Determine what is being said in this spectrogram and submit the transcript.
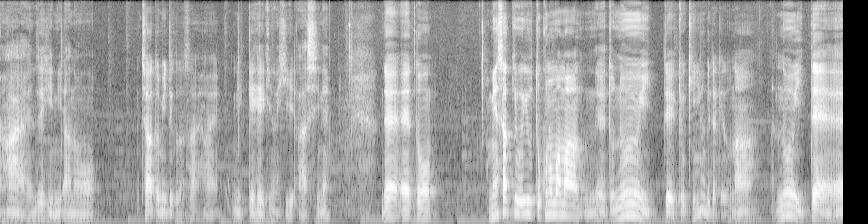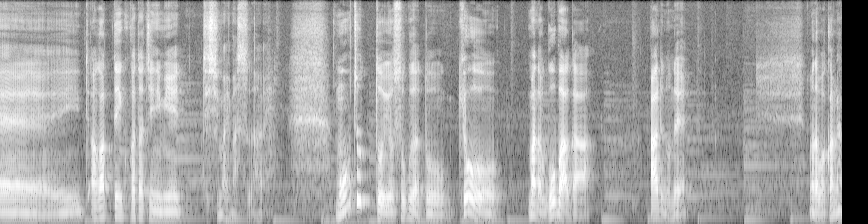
はい。ぜひにあのチャート見てください、はい、日経平均の日足ね。でえっ、と目先を言うとこのまま、えー、と抜いて今日金曜日だけどな。抜いて、えー上がっていく形に見えてしまいます、はい、もうちょっと予測だと今日まだ5バーがあるのでまだ分から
